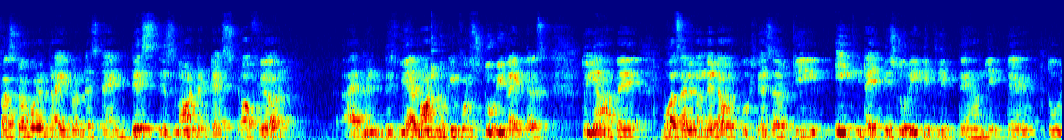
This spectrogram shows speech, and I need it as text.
First of all try to understand this is not a test of your I mean we are not looking for story writers तो यहाँ पे बहुत सारे बंदे डाउट पूछते हैं सर कि एक ही टाइप की स्टोरी लिख लिखते हैं, हम लिखते हैं। तो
